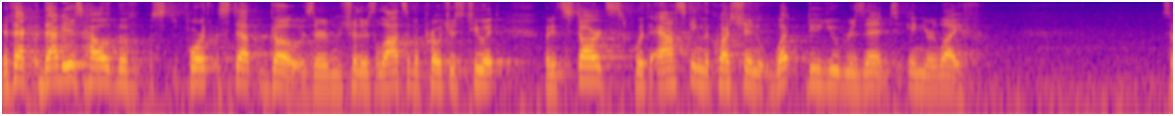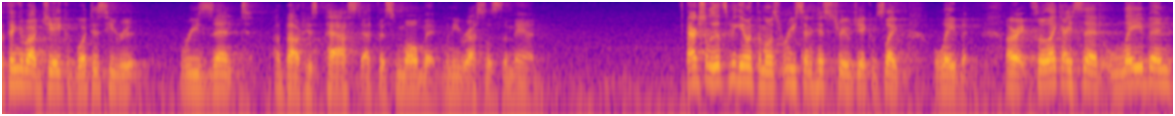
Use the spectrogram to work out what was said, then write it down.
In fact, that is how the fourth step goes. I'm sure there's lots of approaches to it, but it starts with asking the question what do you resent in your life? So think about Jacob. What does he re- resent about his past at this moment when he wrestles the man? Actually, let's begin with the most recent history of Jacob's life Laban. All right, so like I said, Laban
